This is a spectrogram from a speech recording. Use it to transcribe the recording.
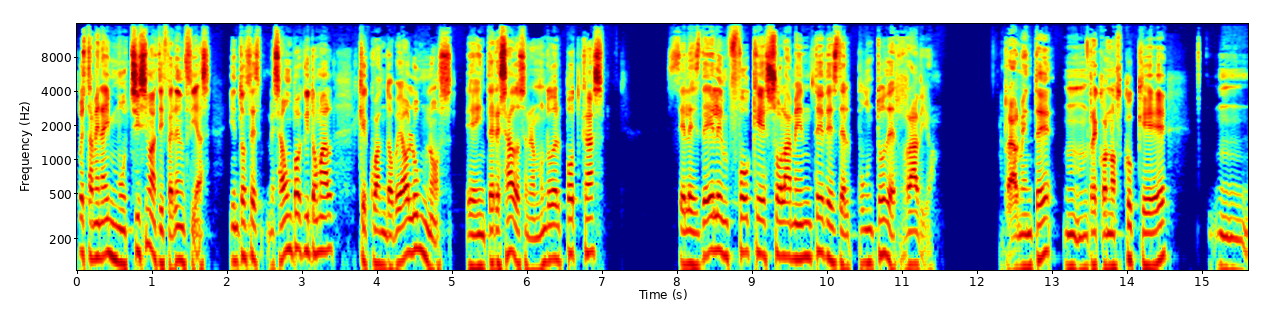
pues también hay muchísimas diferencias. Y entonces me sabe un poquito mal que cuando veo alumnos eh, interesados en el mundo del podcast, se les dé el enfoque solamente desde el punto de radio. Realmente mm, reconozco que mm,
